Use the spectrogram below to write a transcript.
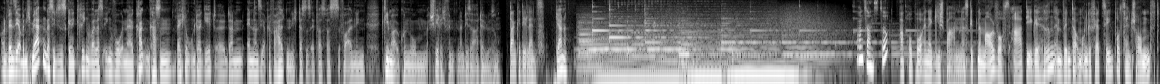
Und wenn sie aber nicht merken, dass sie dieses Geld kriegen, weil das irgendwo in der Krankenkassenrechnung untergeht, äh, dann ändern sie auch ihr Verhalten nicht. Das ist etwas, was vor allen Dingen Klimaökonomen schwierig finden an dieser Art der Lösung. Danke dir, Lenz. Gerne. Und sonst so? Apropos Energiesparen. Es gibt eine Maulwurfsart, die ihr Gehirn im Winter um ungefähr 10% schrumpft.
